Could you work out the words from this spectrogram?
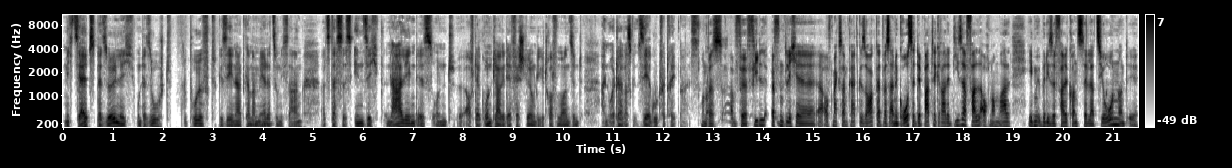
nicht selbst persönlich untersucht, geprüft, gesehen hat, kann man mehr mhm. dazu nicht sagen, als dass das in sich naheliegend ist und äh, auf der Grundlage der Feststellungen, die getroffen worden sind, ein Urteil, was sehr gut vertretbar ist. Und was für viel öffentliche Aufmerksamkeit gesorgt hat, was eine große Debatte, gerade dieser Fall auch nochmal eben über diese Fallkonstellation und äh,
